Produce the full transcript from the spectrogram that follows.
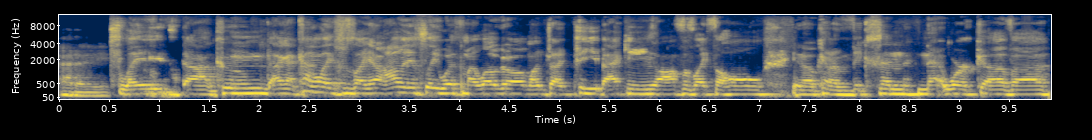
at a Slade.coom. I got kind of like was like obviously with my logo, I'm like, like piggybacking off of like the whole you know kind of Vixen network of uh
